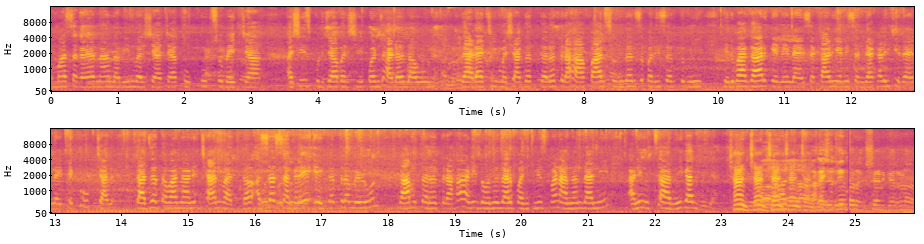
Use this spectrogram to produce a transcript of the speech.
तुम्हा सगळ्यांना नवीन वर्षाच्या खूप खूप शुभेच्छा. अशीच पुढच्या वर्षी पण झाडं लावून झाडाची मशागत करत राहा. फार सुंदर परिसर तुम्ही हिरवागार केलेला आहे. सकाळी आणि संध्याकाळी फिरायला इथे खूप छान ताजं तवानं आणि छान वाटतं. असंच सगळे एकत्र मिळून काम करत राहा आणि दोन हजार पंचवीस पण आनंदाने आणि उत्साहाने घालवूया. छान छान छान छान छान. रक्षण करणं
